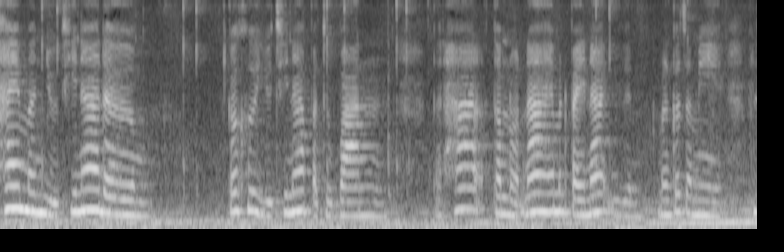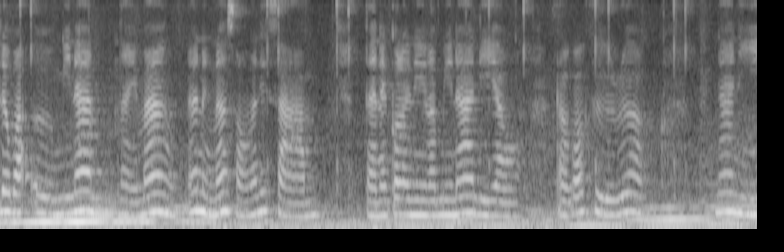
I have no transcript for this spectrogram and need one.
ให้มันอยู่ที่หน้าเดิม ก็คืออยู่ที่หน้าปัจจุบัน แต่ถ้ากำหนดหน้าให้มันไปหน้าอื่น มันก็จะมีเรียกว่าเออมีหน้าไหนมั่ง หน้าหนึ่งหน้าสองหน้าที่สามแต่ในกรณีเรามีหน้าเดียว เราก็คือเลือกหน้านี้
